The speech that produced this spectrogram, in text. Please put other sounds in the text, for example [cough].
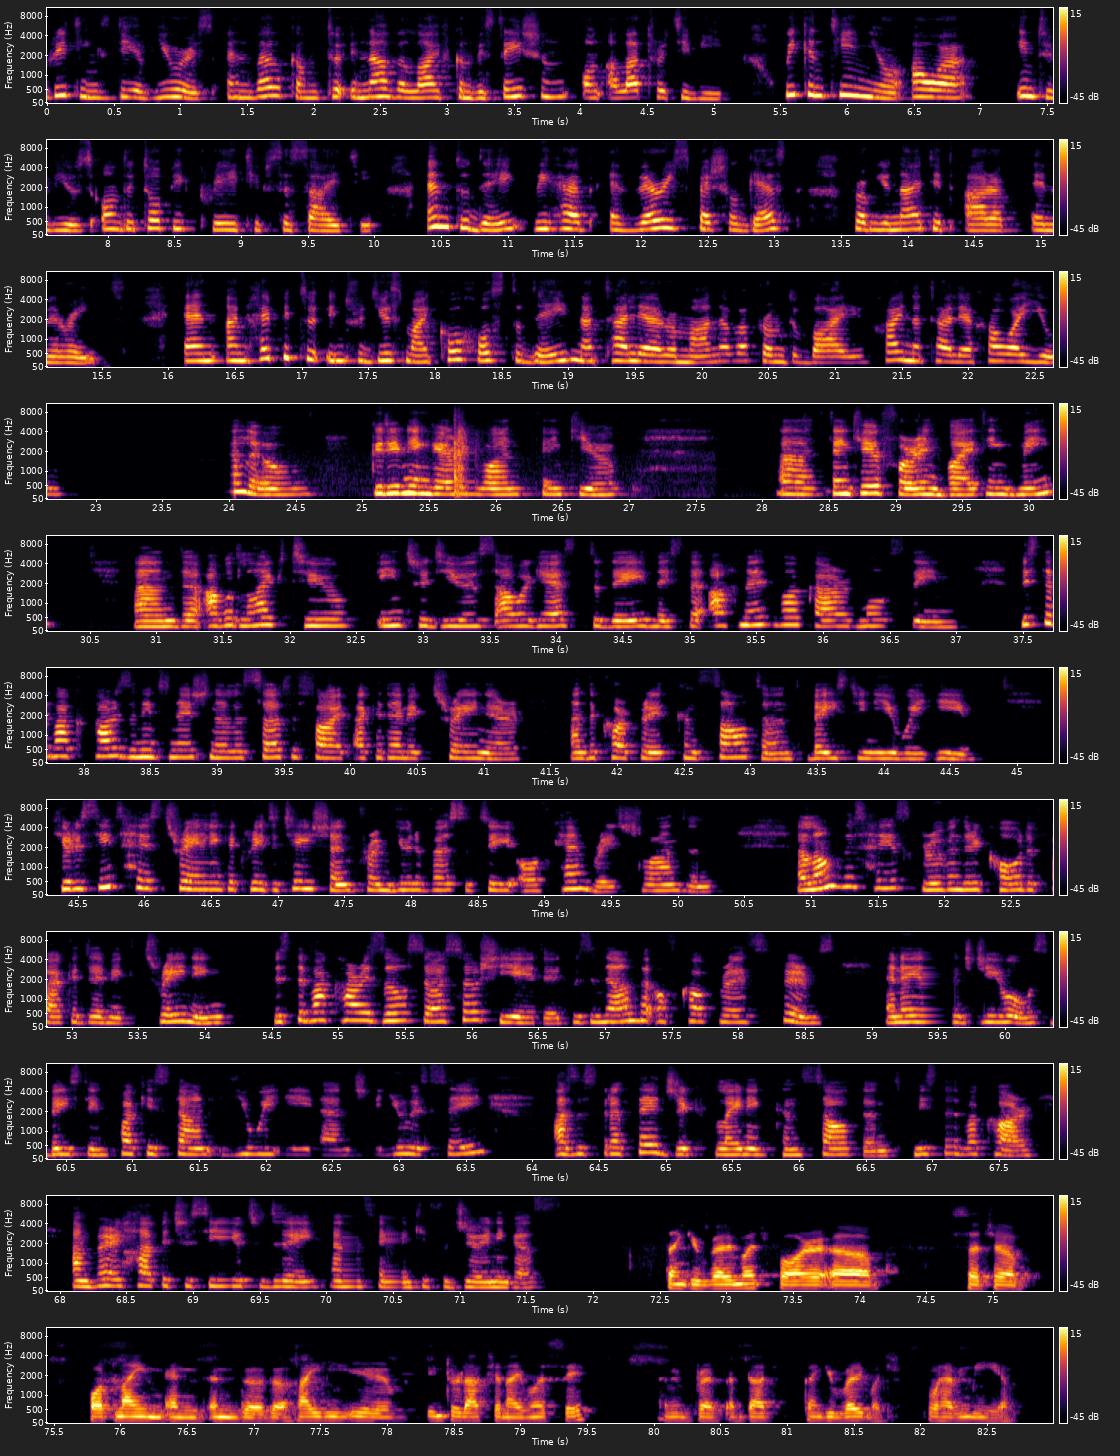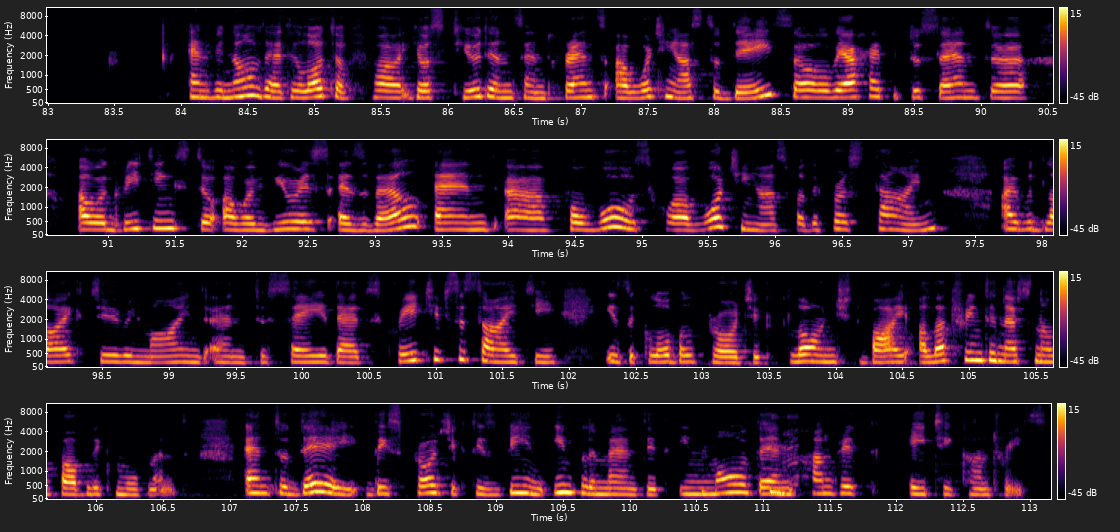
Greetings, dear viewers, and welcome to another live conversation on ALLATRA TV. We continue our interviews on the topic Creative Society. And today we have a very special guest from United Arab Emirates. And I'm happy to introduce my co-host today, Natalia Romanova from Dubai. Hi, Natalia, how are you? Hello. Good evening, everyone. Thank you. Uh, thank you for inviting me. And uh, I would like to introduce our guest today, Mr. Ahmed Wakar Mohsin. Mr. Wakar is an internationally certified academic trainer and a corporate consultant based in UAE. He received his training accreditation from University of Cambridge, London. Along with his proven record of academic training, Mr. Wakar is also associated with a number of corporate firms and NGOs based in Pakistan, UAE, and USA as a strategic planning consultant. Mr. Wakar, I'm very happy to see you today and thank you for joining us. Thank you very much for uh, such a hotline and, and the, the highly uh, introduction, I must say. I'm impressed at that. Thank you very much for having me here. And we know that a lot of uh, your students and friends are watching us today. So we are happy to send uh, our greetings to our viewers as well. And uh, for those who are watching us for the first time, I would like to remind and to say that Creative Society is a global project launched by ALLATRA International Public Movement. And today, this project is being implemented in more than 100 80 countries.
